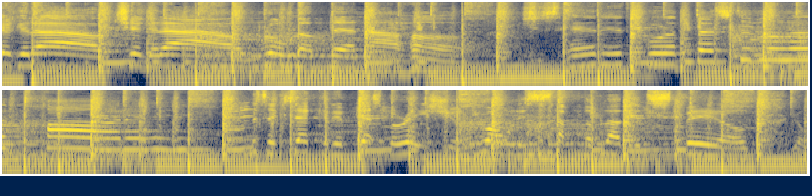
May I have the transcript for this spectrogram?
Check it out, check it out, roll up there now, huh? She's headed for a festival of heartache. This executive desperation, you only suck the blood that's spilled. Your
